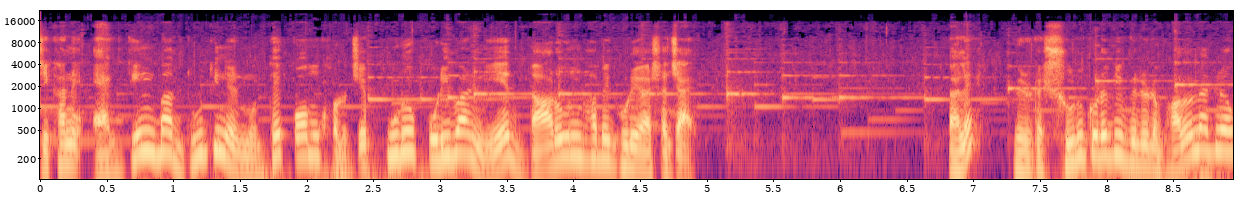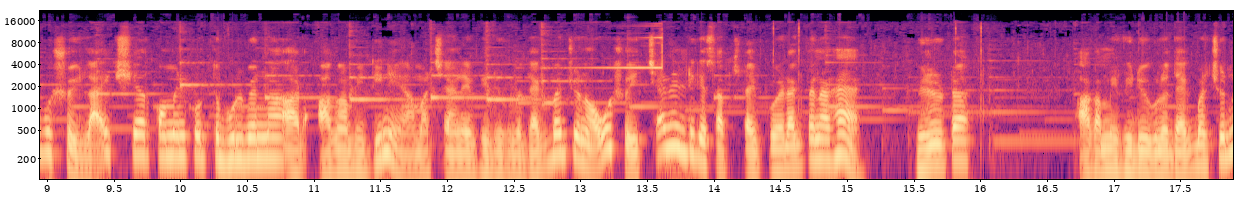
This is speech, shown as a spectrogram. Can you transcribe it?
যেখানে একদিন বা দুদিনের মধ্যে কম খরচে পুরো পরিবার নিয়ে দারুণভাবে ঘুরে আসা যায়। তাহলে ভিডিওটা শুরু করে দিই। ভিডিওটা ভালো লাগলে অবশ্যই লাইক শেয়ার কমেন্ট করতে ভুলবেন না। আর আগামী দিনে আমার চ্যানেলের ভিডিওগুলো দেখবার জন্য অবশ্যই চ্যানেলটিকে সাবস্ক্রাইব করে রাখবেন। আর হ্যাঁ ভিডিওটা আগামী ভিডিওগুলো দেখবার জন্য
